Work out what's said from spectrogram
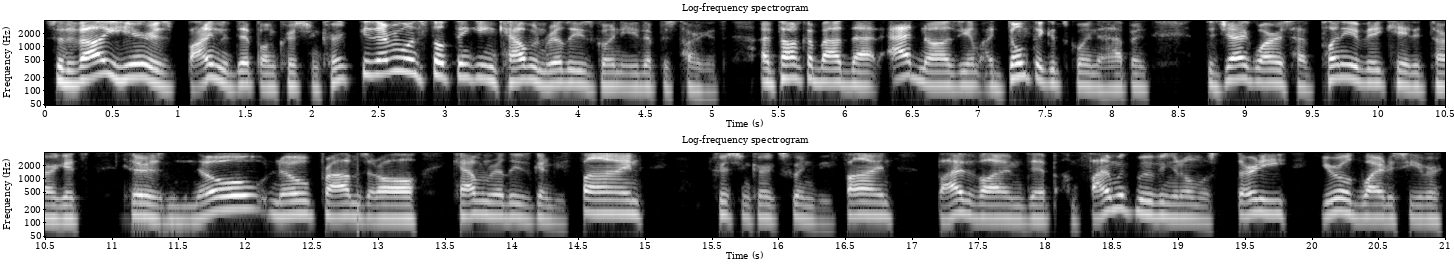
So the value here is buying the dip on Christian Kirk because everyone's still thinking Calvin Ridley is going to eat up his targets. I've talked about that ad nauseum. I don't think it's going to happen. The Jaguars have plenty of vacated targets. There's no no problems at all. Calvin Ridley is going to be fine. Christian Kirk's going to be fine. Buy the volume dip. I'm fine with moving an almost 30 year old wide receiver,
